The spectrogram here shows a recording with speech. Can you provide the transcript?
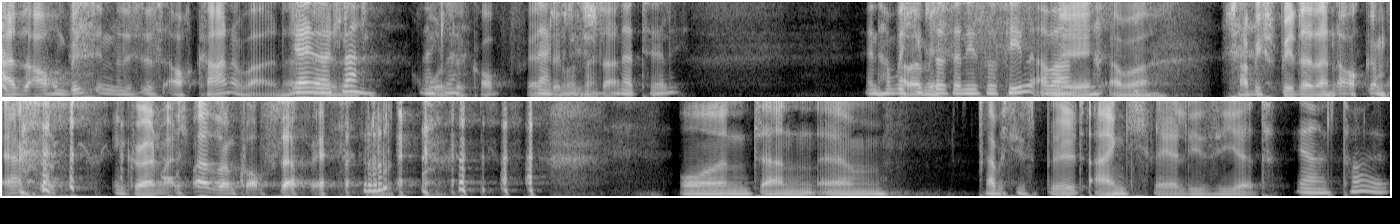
Also auch ein bisschen, das ist auch Karneval, ne? Ja, ja, klar. Große Kopf fährt ja, durch große, die Stadt. Natürlich. In Hamburg gibt es das ja nicht so viel, aber. Nee, aber das habe ich später dann auch gemerkt, dass in Köln manchmal so ein Kopf da fährt. Und dann ähm, habe ich dieses Bild eigentlich realisiert. Ja, toll.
